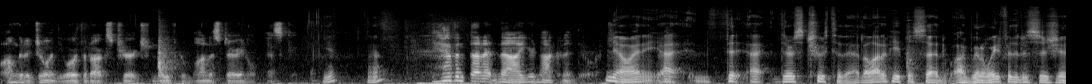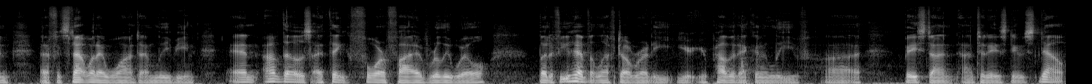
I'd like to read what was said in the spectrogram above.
i'm going to join the orthodox church and move to a monastery in alaska yeah. yeah. You haven't done it now you're not going to do it No, I, I, th- I, there's truth to that. A lot of people said, I'm going to wait for the decision. And if it's not what I want, I'm leaving. And of those, I think four or five really will. But if you haven't left already, you're, you're probably not going to leave uh, based on, on today's news. Now,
